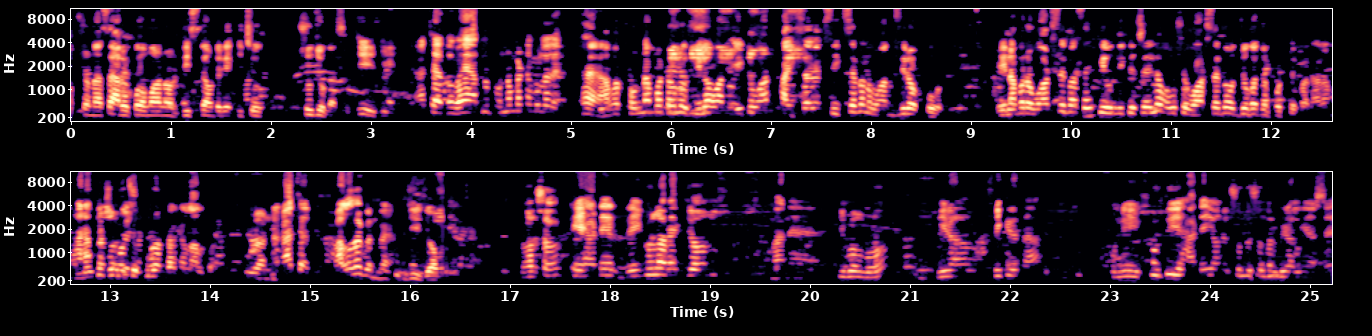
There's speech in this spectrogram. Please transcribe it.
অপশন আছে আরও কমানোর ডিসকাউন্টের কিছু সুযোগ আছে। জি জি। আচ্ছা তো ভাই আপনার ফোন নাম্বারটা বলে দেন। হ্যাঁ আমার ফোন নাম্বারটা হলো zero one eight one five seven six seven one zero four এই নাম্বারে হোয়াটসঅ্যাপ আছে কেউ নিতে চাইলে অবশ্যই হোয়াটসঅ্যাপে যোগাযোগ করতে পারে। আর আমার লোকেশন হচ্ছে পুরান ঢাকা লালবাগ। পুরান ঢাকা। আচ্ছা ভালো থাকবেন ভাই। জি জি দর্শক এই হাটের রেগুলার একজন মানে কি বলব বিড়াল বিক্রেতা। উনি প্রতি হাটেই অনেক সুন্দর সুন্দর বিড়াল নিয়ে আসে।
